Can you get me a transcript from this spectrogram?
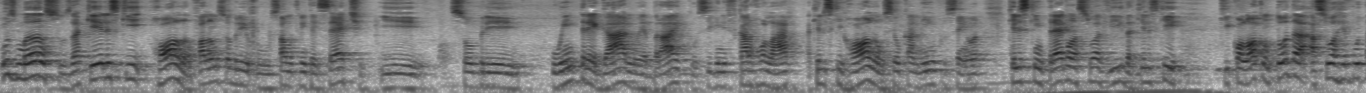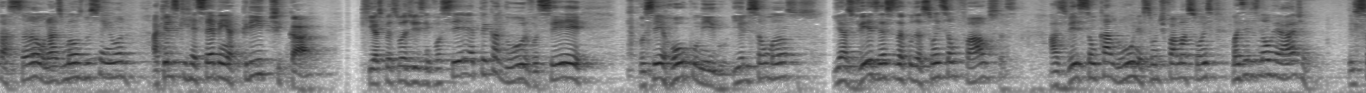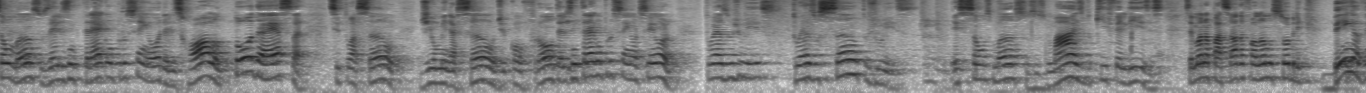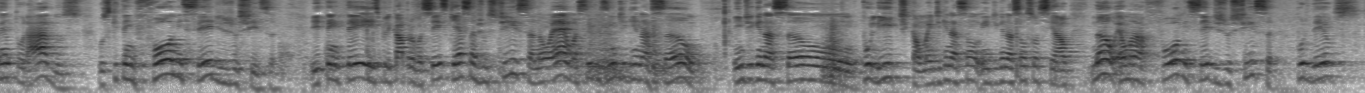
Os mansos, aqueles que rolam, falamos sobre o Salmo 37 e sobre o entregar no hebraico significar rolar, aqueles que rolam o seu caminho para o Senhor, aqueles que entregam a sua vida, aqueles que, que colocam toda a sua reputação nas mãos do Senhor. Aqueles que recebem a crítica, que as pessoas dizem: você é pecador, você você errou comigo, e eles são mansos. E às vezes essas acusações são falsas, às vezes são calúnias, são difamações, mas eles não reagem. Eles são mansos, eles entregam para o Senhor, eles rolam toda essa situação de humilhação, de confronto, eles entregam para o Senhor: Senhor, tu és o juiz, tu és o santo juiz. Esses são os mansos, os mais do que felizes. Semana passada falamos sobre bem-aventurados os que têm fome e sede de justiça. E tentei explicar para vocês que essa justiça não é uma simples indignação, indignação política, uma indignação, indignação social. Não, é uma fome e sede de justiça por Deus.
